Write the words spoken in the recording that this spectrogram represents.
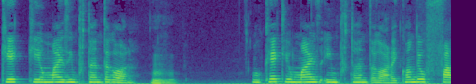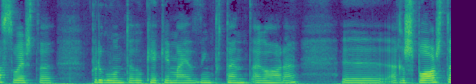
que é que é o mais importante agora? Uhum. O que é que é o mais importante agora? E quando eu faço esta pergunta do que é que é mais importante agora, a resposta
